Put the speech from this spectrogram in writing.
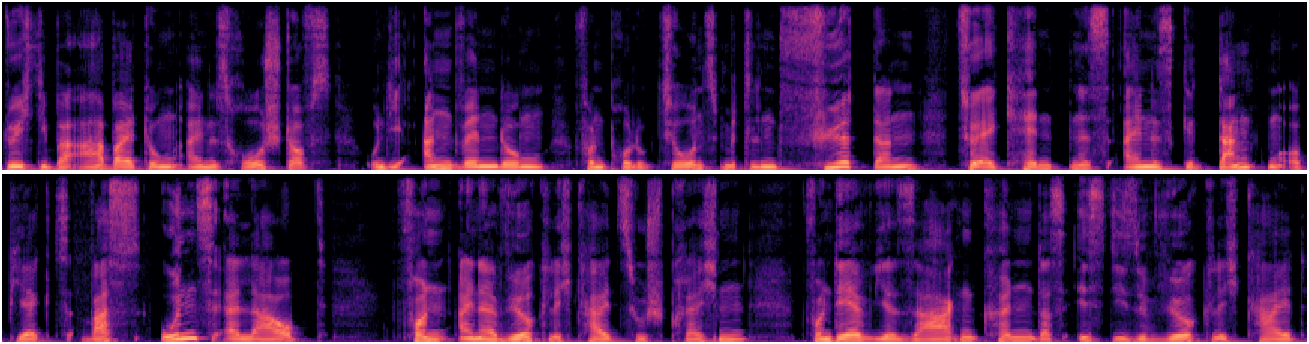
durch die Bearbeitung eines Rohstoffs und die Anwendung von Produktionsmitteln führt dann zur Erkenntnis eines Gedankenobjekts, was uns erlaubt, von einer Wirklichkeit zu sprechen, von der wir sagen können, das ist diese Wirklichkeit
